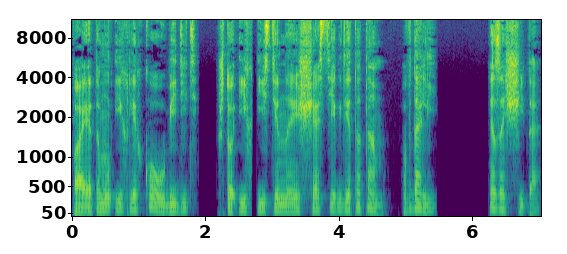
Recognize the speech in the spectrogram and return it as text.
Поэтому их легко убедить, что их истинное счастье где-то там, вдали. Защита.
